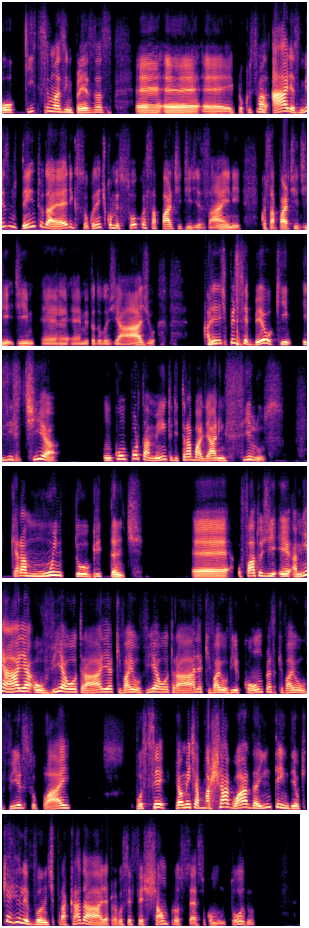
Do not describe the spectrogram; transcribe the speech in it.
pouquíssimas empresas é, é, é, pouquíssimas áreas, mesmo dentro da Ericsson, quando a gente começou com essa parte de design, com essa parte de, de é, metodologia ágil, a gente percebeu que existia um comportamento de trabalhar em silos que era muito gritante. É, o fato de a minha área ouvir a outra área, que vai ouvir a outra área, que vai ouvir compras, que vai ouvir supply, você realmente abaixar a guarda e entender o que é relevante para cada área, para você fechar um processo como um todo,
